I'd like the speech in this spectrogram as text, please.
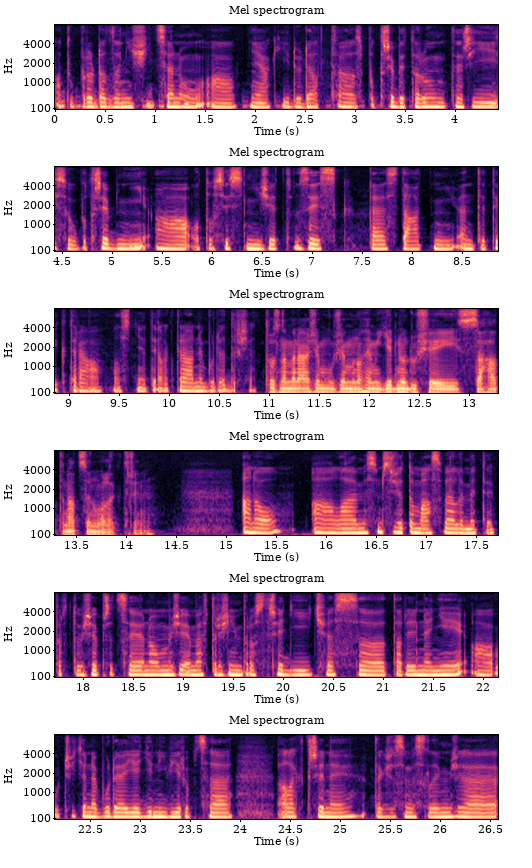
a tu prodat za nižší cenu a nějaký dodat eh, spotřebitelům, kteří jsou potřební a o to si snížit zisk té státní entity, která vlastně ty elektrárny bude držet. To znamená, že může mnohem jednodušeji sahat na cenu elektřiny. Ano, ale myslím si, že to má své limity, protože přece jenom žijeme v tržním prostředí, Čes tady není a určitě nebude jediný výrobce elektřiny, takže si myslím, že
